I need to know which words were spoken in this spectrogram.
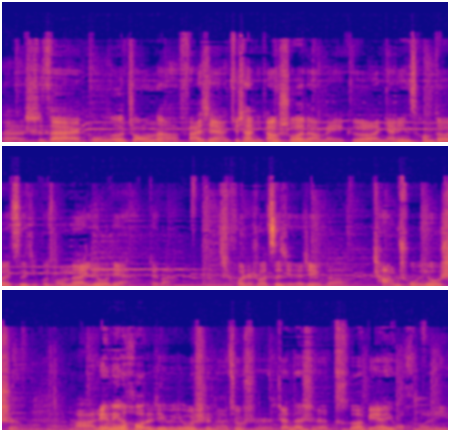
呃，是在工作中呢发现，就像你刚说的，每个年龄层都有自己不同的优点，对吧？或者说自己的这个长处优势。啊，零零后的这个优势呢，就是真的是特别有活力。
